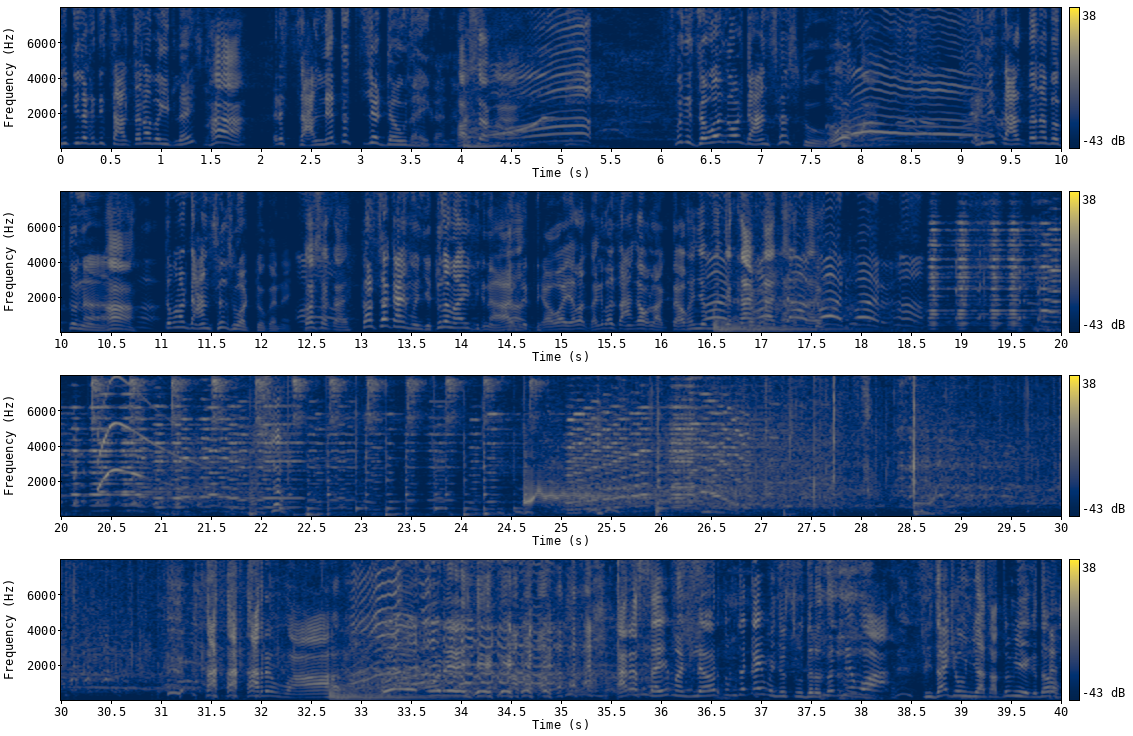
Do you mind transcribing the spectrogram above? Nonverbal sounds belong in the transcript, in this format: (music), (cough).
तू तिला कधी चालताना बघितलंयस? हा. अरे चालण्यातच तुझ्या डौल आहे का ना? असं काय म्हणजे जवळजवळ डान्सच तू. हो. अरे मी चालताना बघतो ना. हा. तर मला डान्सच वाटतो का नाही? कसं काय? कसं काय म्हणजे? तुला माहिती ना अरे देवा याला सगळं सांगावं लागतं. म्हणजे म्हणजे काय काय काय- काय? अरे वा. ओ मोरे. अरे सही म्हटल्यावर तुमचं काय म्हणजे सुधरतच नाही वा फिदा घेऊन जाता तुम्ही एकदम.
